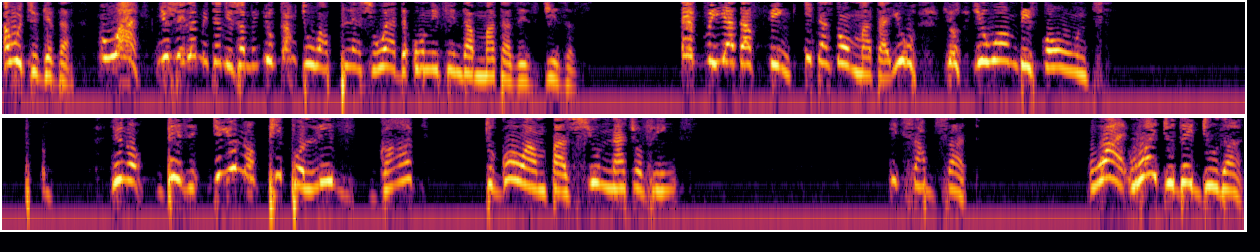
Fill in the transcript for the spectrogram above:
Are we together? Why? You see, let me tell you something. You come to a place where the only thing that matters is Jesus. Every other thing, it does not matter. You, you, you won't be found, you know, busy. Do you know people leave God to go and pursue natural things? It's absurd. Why? Why do they do that?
